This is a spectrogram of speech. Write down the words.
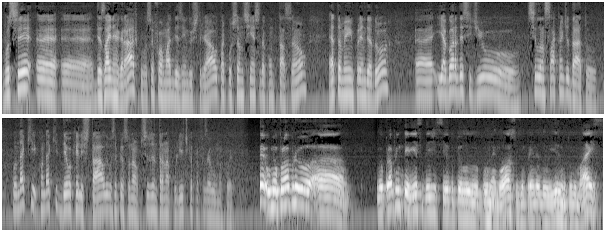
Você é, é, designer gráfico, você é formado em desenho industrial, está cursando ciência da computação, é também empreendedor é, e agora decidiu se lançar candidato. Quando é, que, quando é que deu aquele estalo e você pensou, não, preciso entrar na política para fazer alguma coisa? É, o meu próprio, uh, meu próprio interesse desde cedo pelo, por negócios, empreendedorismo e tudo mais,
